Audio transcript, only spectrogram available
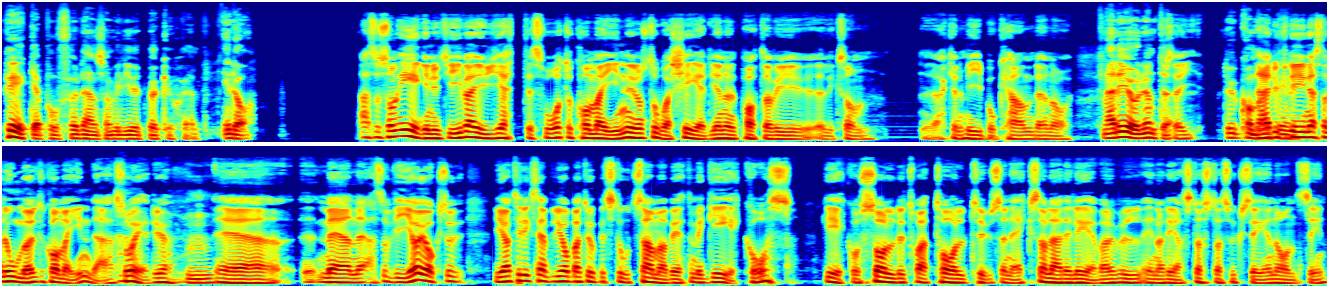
peka på för den som vill ge ut böcker själv idag? Alltså som egenutgivare är det jättesvårt att komma in i de stora kedjorna. Nu pratar vi liksom Akademibokhandeln och... Nej, det gör det inte. Du kommer Nej, inte du, in. det är ju nästan omöjligt att komma in där. Så är det ju. Eh, men alltså, vi har ju också... Vi har till exempel jobbat upp ett stort samarbete med GKs. GKs sålde tror jag 12 000 ex av Lär dig leva. Det är väl en av deras största succéer någonsin.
